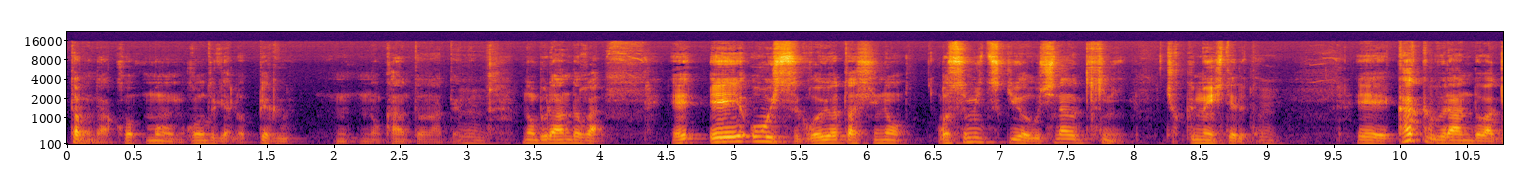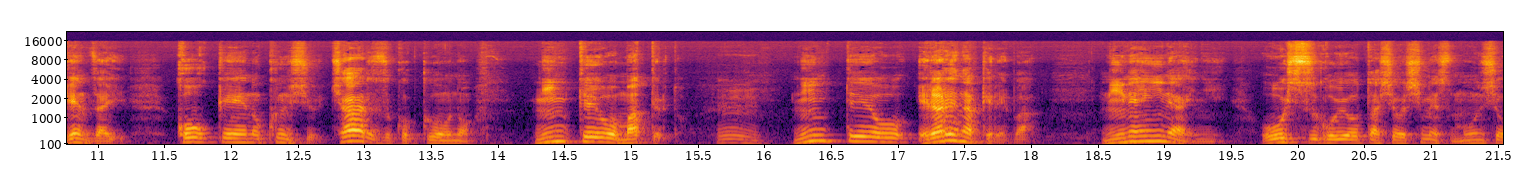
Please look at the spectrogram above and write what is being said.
多分なこもうこの時は600のカウントになってる、のブランドがえ A 王室御用達のお墨付きを失う危機に直面していると。えー各ブランドは現在後継の君主チャールズ国王の認定を待っていると。うん。認定を得られなければ2年以内に王室御用達を示す紋章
